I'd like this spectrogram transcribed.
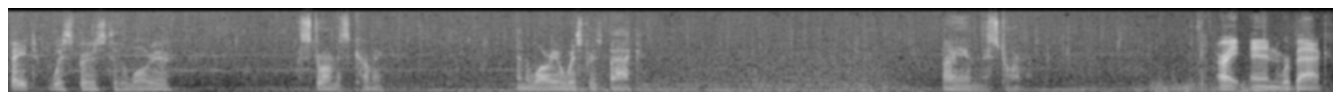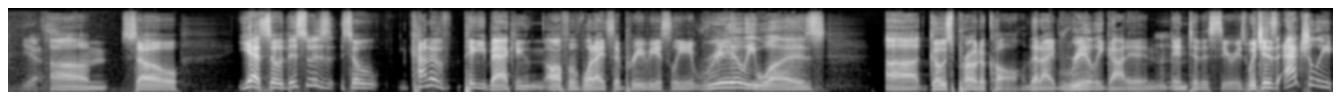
Fate whispers to the warrior, A storm is coming. and the warrior whispers back. I am the storm. All right, and we're back. Yes. Um. So, yeah. So this was so kind of piggybacking off of what I said previously. It really was uh, Ghost Protocol that I really got in Mm-hmm. into this series, which is actually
